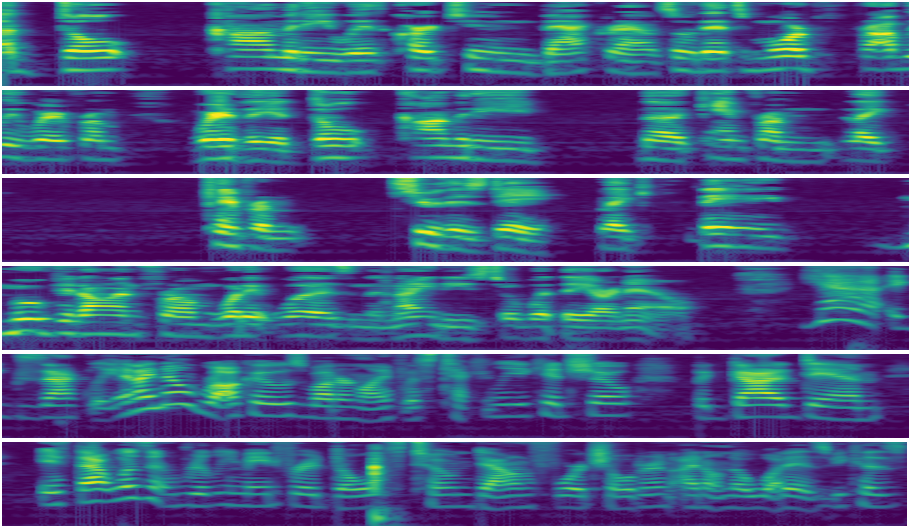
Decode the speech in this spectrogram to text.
adult comedy with cartoon background. So that's more probably where from where the adult comedy uh, came from, like came from to this day. Like they moved it on from what it was in the '90s to what they are now. Yeah, exactly. And I know Rocko's Modern Life was technically a kid's show, but goddamn, if that wasn't really made for adults, toned down for children, I don't know what is. Because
